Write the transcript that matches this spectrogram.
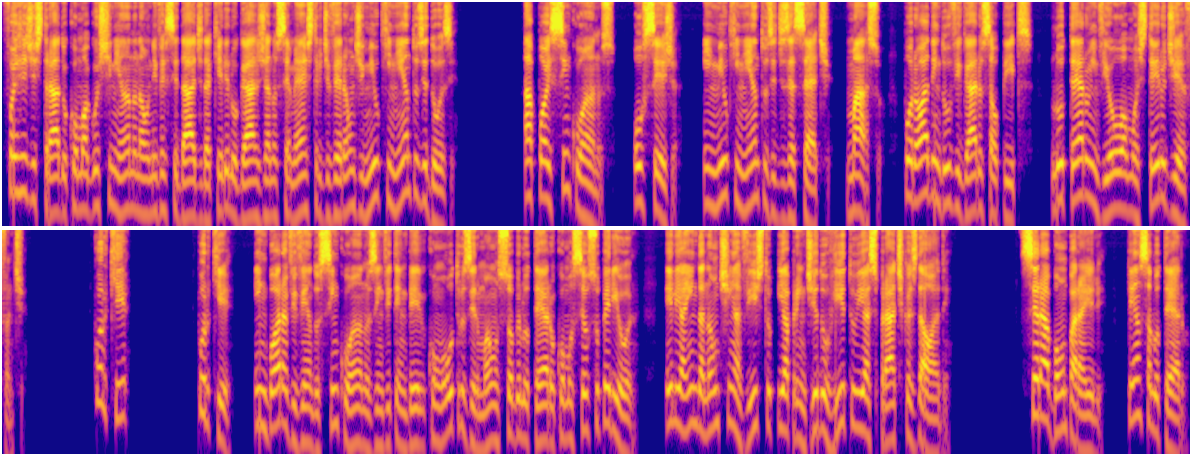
foi registrado como agostiniano na universidade daquele lugar já no semestre de verão de 1512. Após cinco anos, ou seja, em 1517, março, por ordem do vigário Salpitz, Lutero enviou ao mosteiro de Efante. Por quê? Porque, embora vivendo cinco anos em Wittenberg com outros irmãos sob Lutero como seu superior, ele ainda não tinha visto e aprendido o rito e as práticas da ordem. Será bom para ele, pensa Lutero,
